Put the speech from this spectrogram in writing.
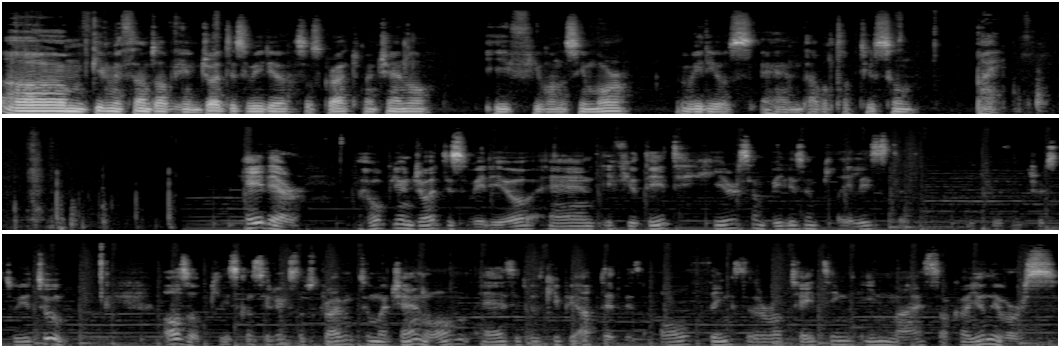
Um, give me a thumbs up if you enjoyed this video. Subscribe to my channel if you want to see more videos. And I will talk to you soon. Bye. Hey there, I hope you enjoyed this video and if you did, here are some videos and playlists that would be of interest to you too. Also, please consider subscribing to my channel as it will keep you updated with all things that are rotating in my soccer universe.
